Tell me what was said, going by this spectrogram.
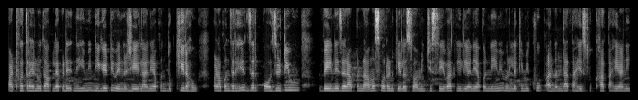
पाठवत राहिलो तर आपल्याकडे नेहमी निगेटिव्ह एनर्जी येईल आणि आपण दुःखी राहू. पण आपण जर हेच जर पॉझिटिव्ह वेने जर आपण नामस्मरण केलं स्वामींची सेवा केली आणि आपण नेहमी म्हणलं की मी खूप आनंदात आहे सुखात आहे आणि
